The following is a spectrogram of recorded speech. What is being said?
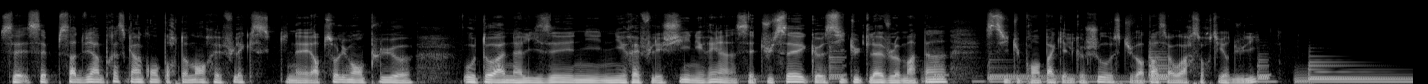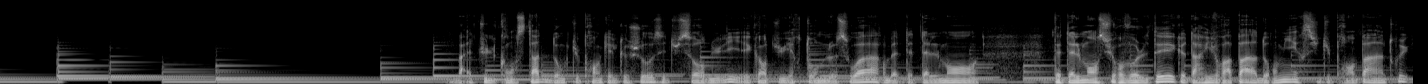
c'est... ça devient presque un comportement réflexe qui n'est absolument plus euh, auto-analysé, ni, ni, réfléchi, ni rien. C'est tu sais que si tu te lèves le matin, si tu prends pas quelque chose, tu vas pas savoir sortir du lit. Bah, tu le constates, donc tu prends quelque chose et tu sors du lit. Et quand tu y retournes le soir, bah, tu es tellement, es tellement survolté que tu n'arriveras pas à dormir si tu prends pas un truc.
